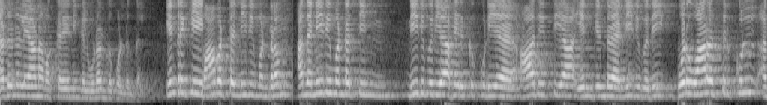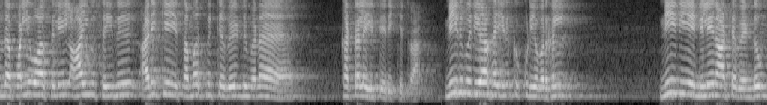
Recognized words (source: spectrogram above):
நடுநிலையான மக்களை நீங்கள் உணர்ந்து கொள்ளுங்கள். இன்றைக்கு மாவட்ட நீதிமன்றம் அந்த நீதிமன்றத்தின் நீதிபதியாக இருக்கக்கூடிய ஆதித்யா என்கின்ற நீதிபதி ஒரு வாரத்திற்குள் அந்த பள்ளிவாசலில் ஆய்வு செய்து அறிக்கையை சமர்ப்பிக்க வேண்டும் என கட்டளையிட்டு இருக்கின்றார் நீதிபதியாக இருக்கக்கூடியவர்கள் நீதியை நிலைநாட்ட வேண்டும்.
